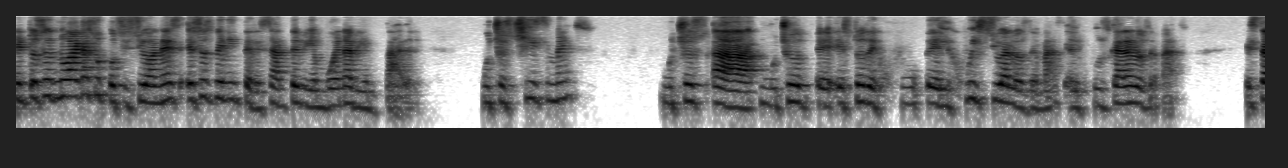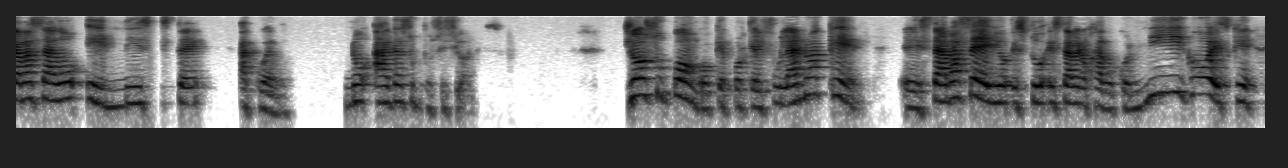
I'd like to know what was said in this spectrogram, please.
Entonces no haga suposiciones, eso es bien interesante, bien buena, bien padre. Muchos chismes, muchos, uh, mucho eh, esto de el juicio a los demás, el juzgar a los demás, está basado en este acuerdo. No haga suposiciones. Yo supongo que porque el fulano aquel estaba serio, estaba enojado conmigo, es que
